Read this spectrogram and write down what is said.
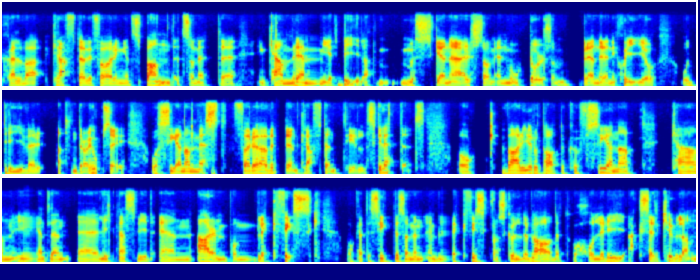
själva kraftöverföringen, spandet som ett, eh, en kamrem i ett bil. Att muskeln är som en motor som bränner energi och, och driver att den drar ihop sig. Och senan mest för över den kraften till skelettet. Och varje rotatorkuffsena kan egentligen eh, liknas vid en arm på en bläckfisk och att det sitter som en, en bläckfisk från skulderbladet och håller i axelkulan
